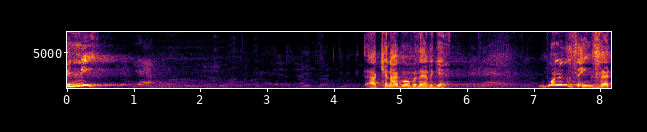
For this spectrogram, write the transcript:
in need. Uh, can I go over that again? One of the things that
